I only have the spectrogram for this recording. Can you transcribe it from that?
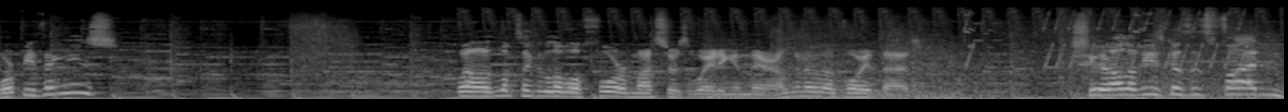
Warpy thingies? Well, it looks like a level 4 monster's waiting in there. I'm gonna avoid that. Shoot all of these because it's fun!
